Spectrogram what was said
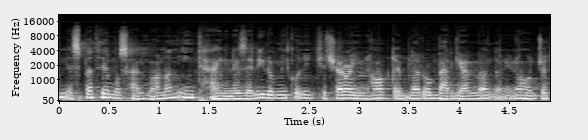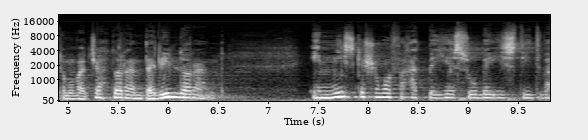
نسبت مسلمانان این تنگ نظری رو می‌کنید که چرا اینها قبله رو برگردان دارن اینها حجت موجه دارن دلیل دارند این نیست که شما فقط به یه سو ایستید و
